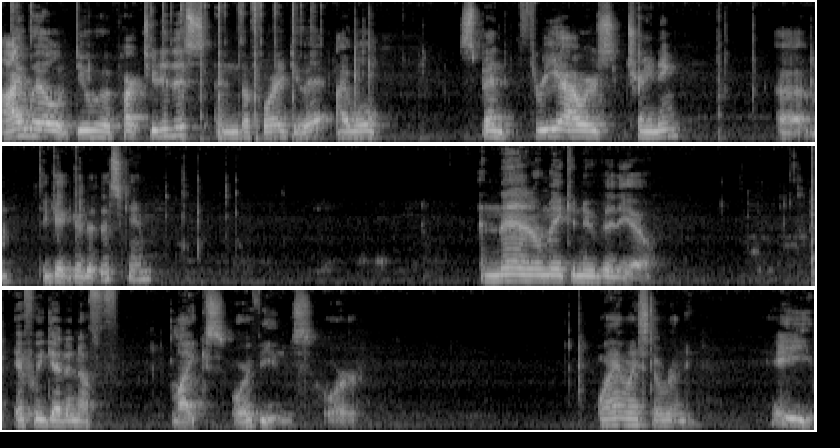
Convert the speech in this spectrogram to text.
I will do a part two to this. And before I do it, I will spend three hours training um, to get good at this game. And then I'll make a new video if we get enough likes or views or why am I still running? Hey,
